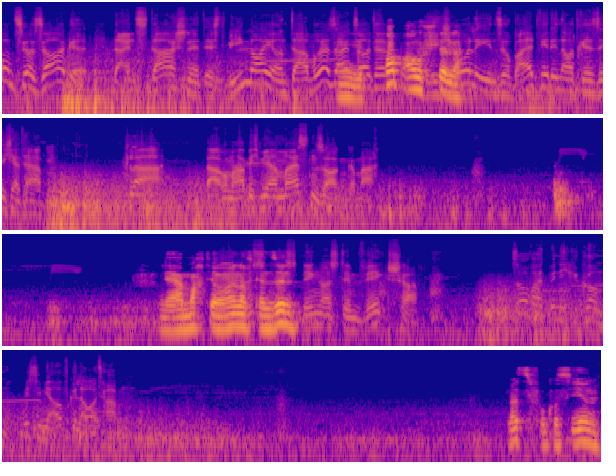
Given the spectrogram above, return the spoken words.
Grund zur Sorge. Dein Starschnitt ist wie neu und da, wo er sein Hey, sollte. Top-Aufsteller. Ich hole ihn, sobald wir den Ort gesichert haben. Klar, darum habe ich mir am meisten Sorgen gemacht. Ja, macht ja auch anders keinen Sinn. Das Ding aus dem Weg schaffen. So weit bin ich gekommen, bis sie mir aufgelauert haben. Was? Fokussieren.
